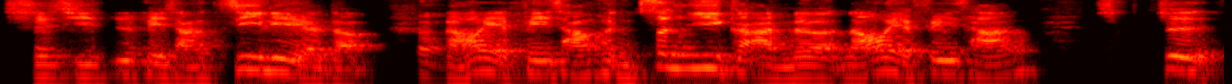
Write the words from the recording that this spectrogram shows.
时期是非常激烈的，然后也非常很正义感的，然后也非常。是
